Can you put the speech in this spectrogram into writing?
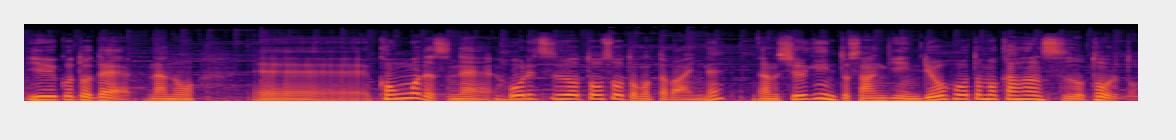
い、いうことであのえー、今後、ですね法律を通そうと思った場合にねあの衆議院と参議院両方とも過半数を通ると、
